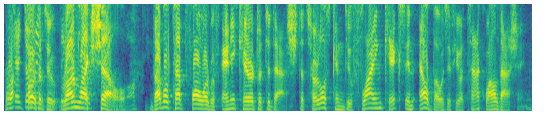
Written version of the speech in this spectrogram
Like, Ru- don't Turtle 2. Run like like Shell. blocking. Double tap forward with any character to dash. The turtles can do flying kicks and elbows if you attack while dashing.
